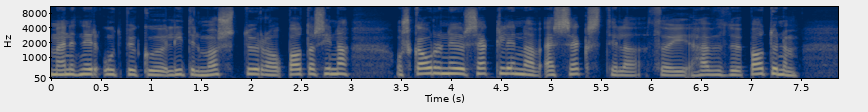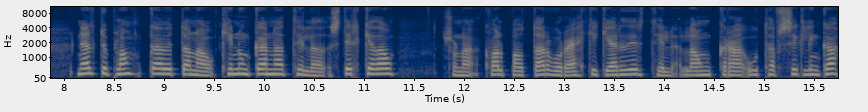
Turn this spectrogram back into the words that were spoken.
Mennir útbyggu lítil möstur á báta sína og skáru niður seglinn af Essex til að þau hefðu bátunum. Neldu planka utan á kinnungana til að styrkja þá. Svona kvalbátar voru ekki gerðir til langra útafsyklinga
